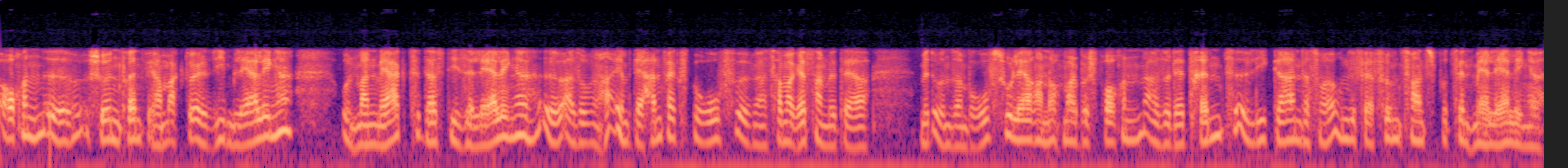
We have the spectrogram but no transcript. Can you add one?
auch einen äh, schönen Trend. Wir haben aktuell sieben Lehrlinge. Und man merkt, dass diese Lehrlinge, äh, also der Handwerksberuf, das haben wir gestern mit der mit unserem Berufsschullehrer nochmal besprochen. Also der Trend liegt daran, dass wir ungefähr 25 Prozent mehr Lehrlinge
